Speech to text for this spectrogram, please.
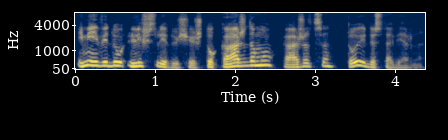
имея в виду лишь следующее, что каждому кажется то и достоверно.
